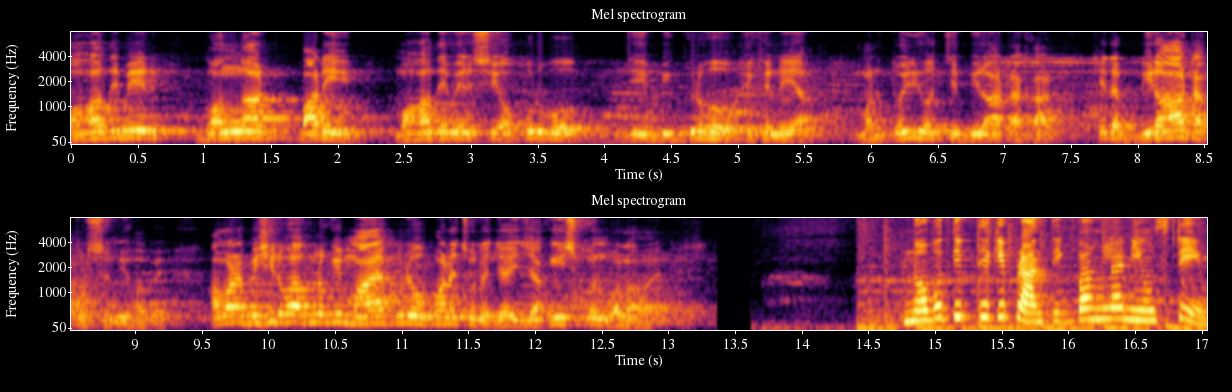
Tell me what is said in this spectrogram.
মহাদেবের গঙ্গার পাড়ে, মহাদেবের সে অপূর্ব যে বিগ্রহ এখানে মানে তৈরি হচ্ছে বিরাট আকার, সেটা বিরাট আকর্ষণীয় হবে। আমরা বেশিরভাগ লোকই মায়াপুরে ওপারে চলে যাই, যাকে ইস্কন বলা হয়। নবদ্বীপ থেকে প্রান্তিক বাংলা নিউজ টিম।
